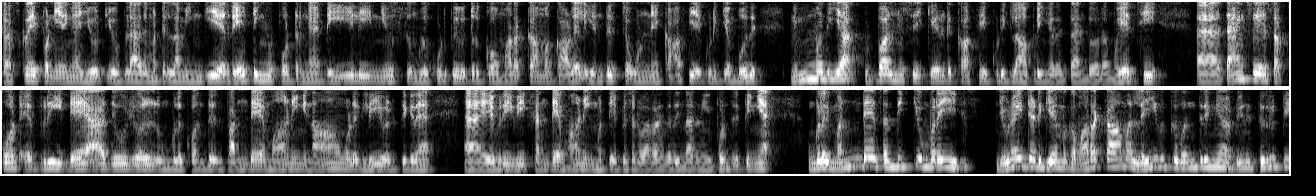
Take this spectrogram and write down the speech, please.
சப்ஸ்கிரைப் பண்ணிடுங்க யூடியூப்பில் அது மட்டும் இல்லாமல் இங்கேயே ரேட்டிங்கும் போட்டுருங்க. டெய்லி நியூஸ் உங்களுக்கு கொடுத்துக்கிட்டு இருக்கோம். மறக்காமல் காலையில் எந்திரிச்ச உடனே காஃபியை குடிக்கும் போது நிம்மதியாக ஃபுட்பால் நியூஸை கேட்டு காஃபியை குடிக்கலாம் அப்படிங்கிறது தான் இந்த ஒரு முயற்சி. Thanks for your support every day as usual உங்களுக்கு வந்து சண்டே மார்னிங் நான் உங்களுக்கு லீவ் எடுத்துக்கிறேன். எவ்ரி வீக் சண்டே மார்னிங் மட்டும் எபிசோட் வராங்கிறது நேரம் நீங்கள் புரிஞ்சிருப்பீங்க. உங்களை மண்டே சந்திக்கும் வரை யுனைடெட் கேமுக்கு மறக்காமல் லைவுக்கு வந்துருங்க அப்படின்னு திருப்பி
